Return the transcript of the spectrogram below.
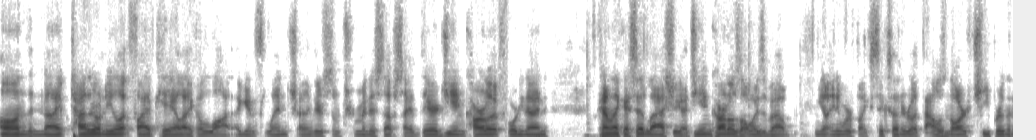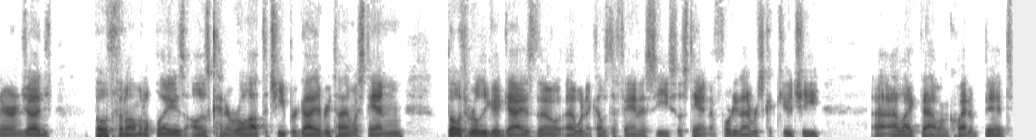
on the night. Tyler O'Neill at 5K, I like a lot against Lynch. I think there's some tremendous upside there. Giancarlo at 49. It's kind of like I said last year. Giancarlo is always about you know anywhere from like 600 to 1,000 dollars cheaper than Aaron Judge. Both phenomenal plays. I'll just kind of roll out the cheaper guy every time with Stanton. Both really good guys though uh, when it comes to fantasy. So Stanton at 49 versus Kikuchi. Uh, I like that one quite a bit.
